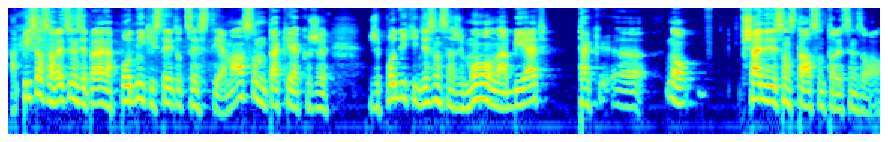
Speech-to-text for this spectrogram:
A písal som recenzie práve na podniky z tejto cesty. A mal som také akože, že podniky, kde som sa že mohol nabíjať, tak uh, no, všade, kde som stál, som to recenzoval.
